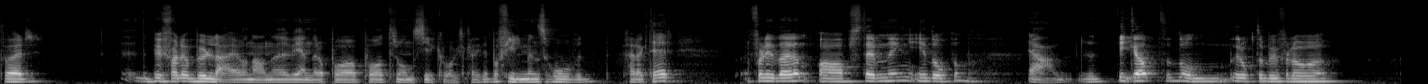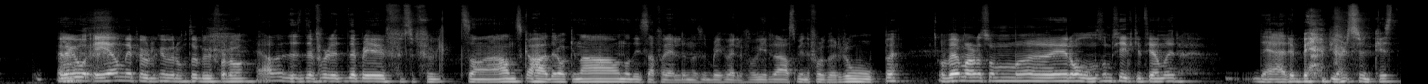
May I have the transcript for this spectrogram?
For Buffalo Bull er jo navnet vi ender opp på på Trond Kirkevågs karakter. På filmens hovedkarakter. Fordi det er en avstemning i dåpen. Ja. Ikke at noen ropte Buffalo Eller jo, én i publikum ropte Buffalo. Ja, det, det, det blir fullt sånn Han skal ha et rockenavn, og disse foreldrene som blir veldig forvirra, så begynner folk å rope. Og hvem er det som eh, i rollen som kirketjener? Det er Bjørn Sundquist.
